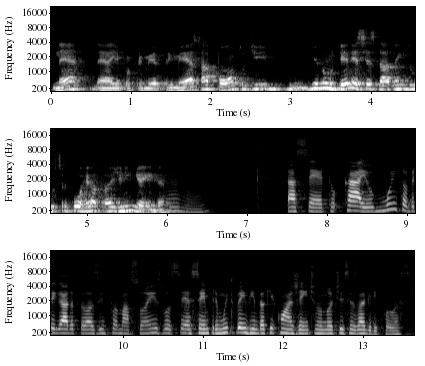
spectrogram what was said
né? né aí para o primeiro trimestre, a ponto de, de não ter necessidade da indústria correr atrás de ninguém, né? Uhum. Tá certo. Caio, muito obrigada pelas informações. Você é sempre muito bem-vindo aqui com a gente no Notícias Agrícolas.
